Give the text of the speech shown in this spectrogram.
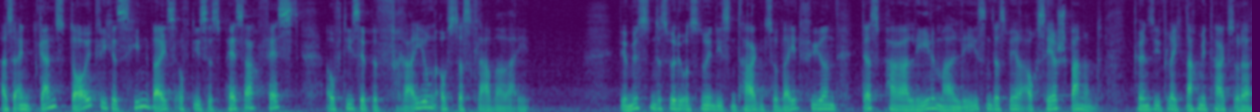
Also ein ganz deutliches Hinweis auf dieses Pessachfest, auf diese Befreiung aus der Sklaverei. Wir müssten, das würde uns nur in diesen Tagen zu weit führen, das parallel mal lesen, das wäre auch sehr spannend. Können Sie vielleicht nachmittags oder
